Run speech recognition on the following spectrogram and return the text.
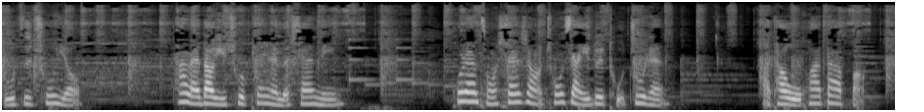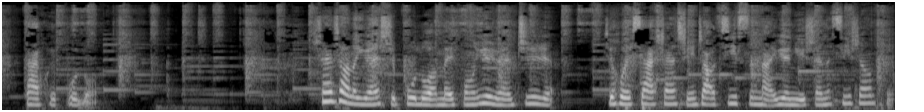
独自出游。他来到一处偏远的山林。忽然从山上冲下一对土著人，把他五花大绑带回部落。山上的原始部落每逢月圆之日，就会下山寻找祭祀满月女神的牺牲品。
